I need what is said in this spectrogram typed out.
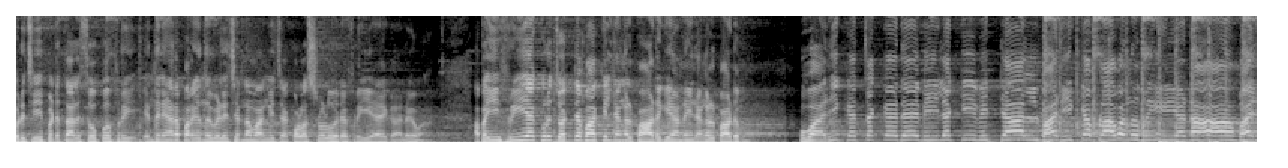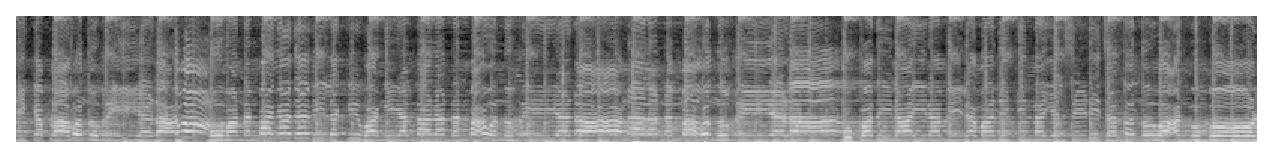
ഒരു ചീപ്പ് എടുത്താൽ സോപ്പ് ഫ്രീ എന്തിനേറെ പറയുന്നു? വെളിച്ചെണ്ണ വാങ്ങിച്ച കൊളസ്ട്രോൾ വരെ ഫ്രീ ആയ കാലമാണ്. അപ്പൊ ഈ ഫ്രീയെക്കുറിച്ച് ഒറ്റ വാക്കിൽ ഞങ്ങൾ പാടുകയാണെങ്കിൽ ഞങ്ങൾ പാടും. വരിക്കച്ചക്കതെ വിലക്കി വിറ്റാൽ വരിക്ക പ്ലാവൊന്ന് പ്രിയടാ വരിക്ക പ്ലാവൊന്ന് പ്രിയടാ മൂവണ്ണൻ മാങ്ങാതെ വിലക്കി വാങ്ങിയാൽ നാലാണ്ടൻ മാവൊന്ന് പ്രിയടാ നാലണ്ടൻ മാവൊന്ന് പ്രിയടാ മുപ്പതിനായിരം വില മതിക്കുന്ന എൽ സി ഡി ചെന്നൊന്ന് വാങ്ങുമ്പോൾ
